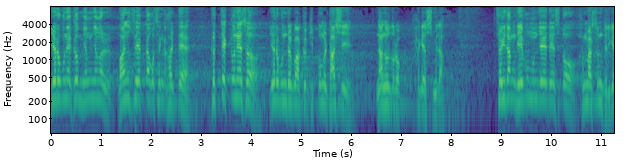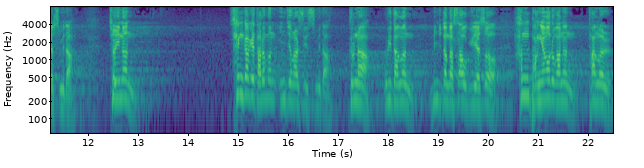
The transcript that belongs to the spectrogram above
여러분의 그 명령을 완수했다고 생각할 때 그때 꺼내서 여러분들과 그 기쁨을 다시 나누도록 하겠습니다. 저희 당 내부 문제에 대해서도 한 말씀 드리겠습니다. 저희는 생각의 다름은 인정할 수 있습니다. 그러나 우리 당은 민주당과 싸우기 위해서 한 방향으로 가는 당을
